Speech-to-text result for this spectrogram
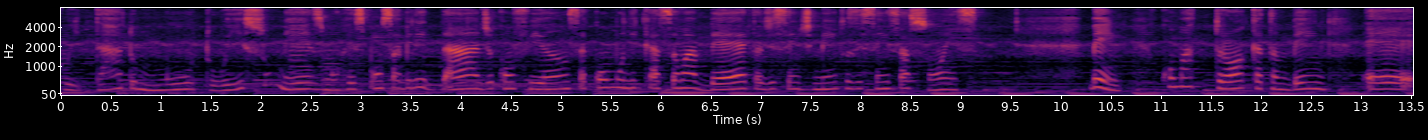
cuidado mútuo, isso mesmo, responsabilidade, confiança, comunicação aberta de sentimentos e sensações. Bem, como a troca também é,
